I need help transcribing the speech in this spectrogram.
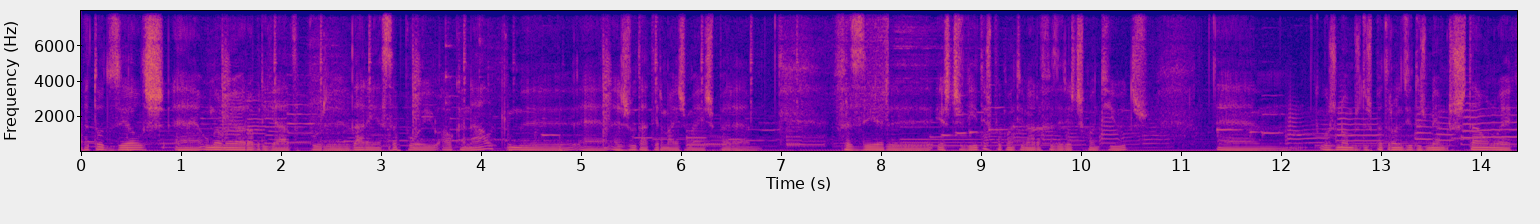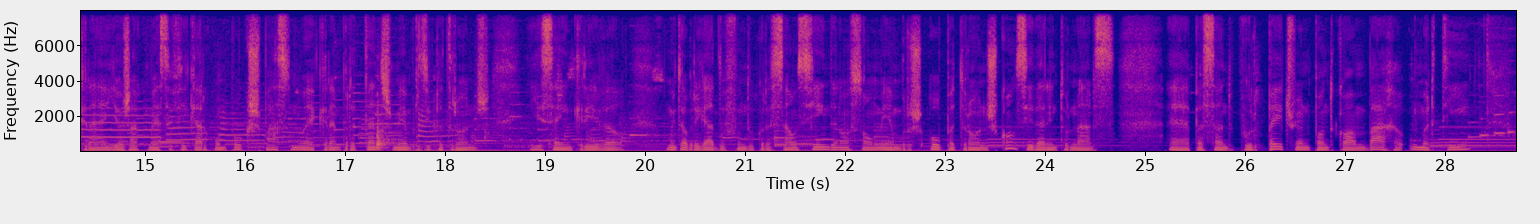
A todos eles, uh, o meu maior obrigado por uh, darem esse apoio ao canal, que me uh, ajuda a ter mais meios para fazer estes vídeos, para continuar a fazer estes conteúdos. os nomes dos patronos e dos membros estão no ecrã e eu já começo a ficar com pouco espaço no ecrã para tantos membros e patronos, e isso é incrível. Muito obrigado do fundo do coração. Se ainda não são membros ou patronos, considerem tornar-se passando por patreon.com/umartim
